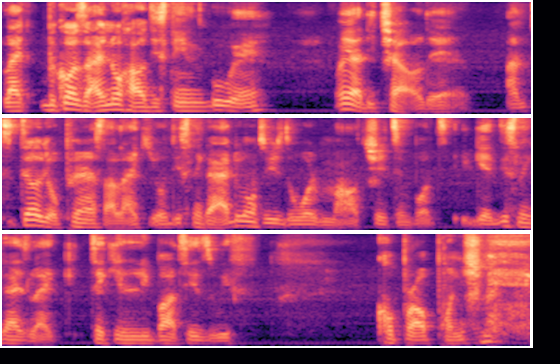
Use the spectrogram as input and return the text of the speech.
like because I know how these things go, eh? When you're the child, eh? And to tell your parents that like, yo, this nigga, I don't want to use the word maltreating, but get this nigga is like taking liberties with corporal punishment.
